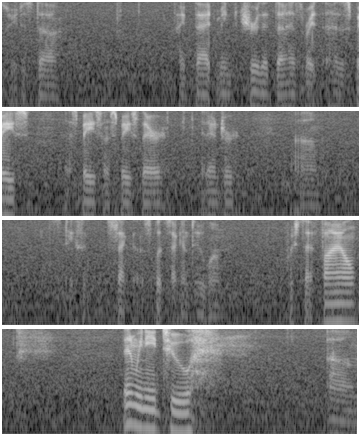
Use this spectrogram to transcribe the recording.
So you just uh, type that, make sure that uh, has right has a space, a space, and a space there. Hit enter. Um, it takes a second, a split second to um, push that file. Then we need to um,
